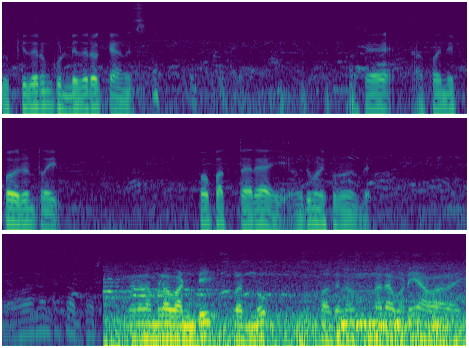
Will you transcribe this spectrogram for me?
ദുഃഖിതരും. കുണ്ഠിതരും ഒക്കെയാണ് ഓക്കെ അപ്പോൾ ഇനിയിപ്പോൾ ഒരു ട്രെയിൻ ഇപ്പോൾ പത്തര ആയി ഒരു മണിക്കൂറുണ്ട്. അങ്ങനെ നമ്മളെ വണ്ടി വന്നു. പതിനൊന്നര മണി ആവാറായി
